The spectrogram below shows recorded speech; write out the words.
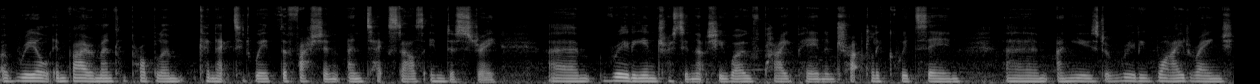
a real environmental problem connected with the fashion and textiles industry. Um, really interesting that she wove pipe in and trapped liquids in um, and used a really wide range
